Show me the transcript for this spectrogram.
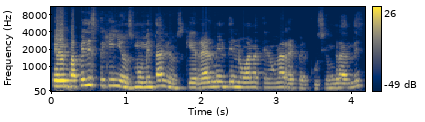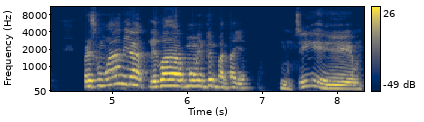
pero en papeles pequeños, momentáneos, que realmente no van a tener una repercusión grande, pero es como, ah, mira, les voy a dar momento en pantalla. Mm, Sí, eh,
